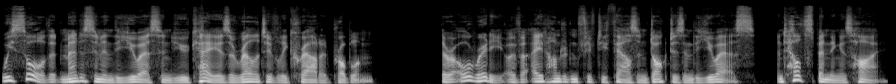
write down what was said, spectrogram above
we saw that medicine in the US and UK is a relatively crowded problem. There are already over 850,000 doctors in the US, and health spending is high,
